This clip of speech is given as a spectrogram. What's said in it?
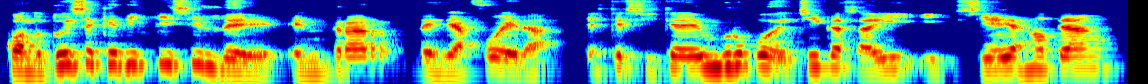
cuando tú dices que es difícil de entrar desde afuera, es que sí que hay un grupo de chicas ahí y si ellas no te han,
